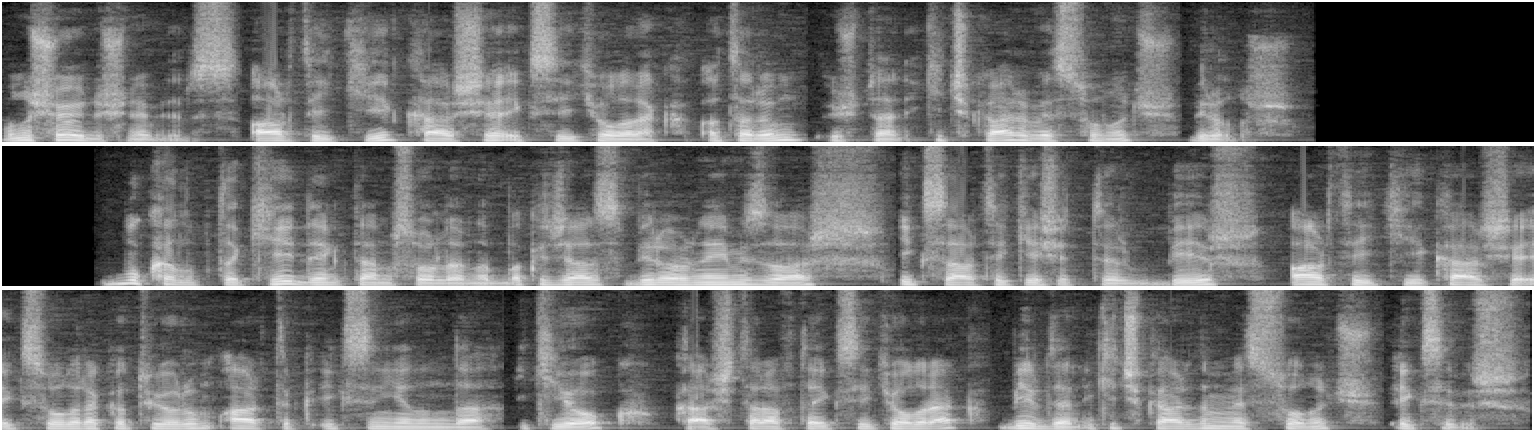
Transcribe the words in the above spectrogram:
bunu şöyle düşünebiliriz. Artı 2'yi karşıya eksi 2 olarak atarım. 3'ten 2 çıkar ve sonuç 1 olur. Bu kalıptaki denklem sorularına bakacağız. Bir örneğimiz var. x artı 2 eşittir 1. Artı 2'yi karşıya eksi olarak atıyorum. Artık x'in yanında 2 yok. Karşı tarafta eksi 2 olarak. Birden 2 çıkardım ve sonuç eksi 1.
